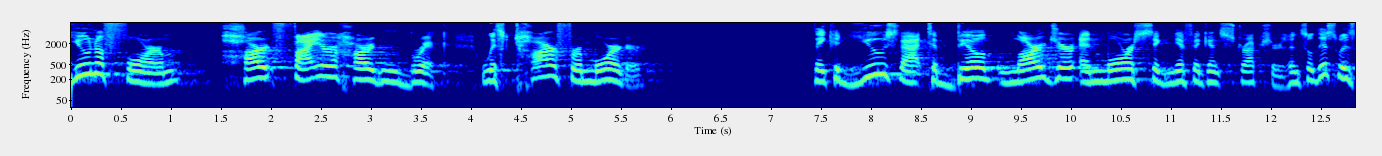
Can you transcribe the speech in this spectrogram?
uniform hard fire hardened brick with tar for mortar, they could use that to build larger and more significant structures. And so this was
